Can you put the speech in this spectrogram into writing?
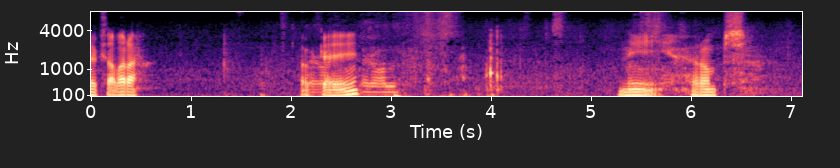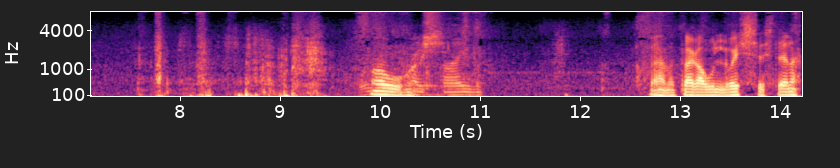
nõksa vara. okei okay., nii, ramps. oh, vähemalt väga hull võss vist ei ole.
